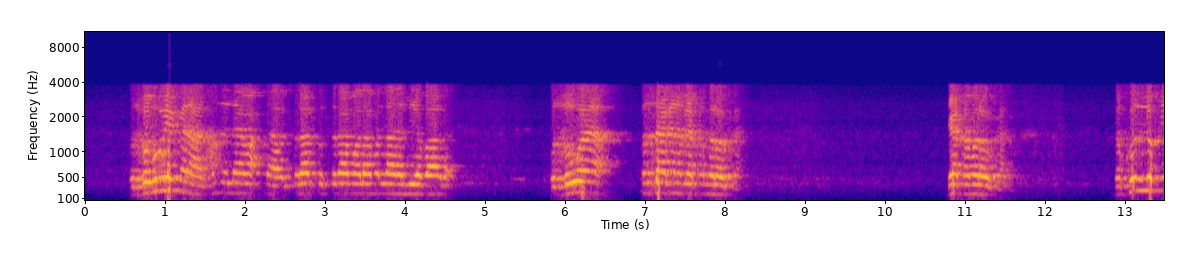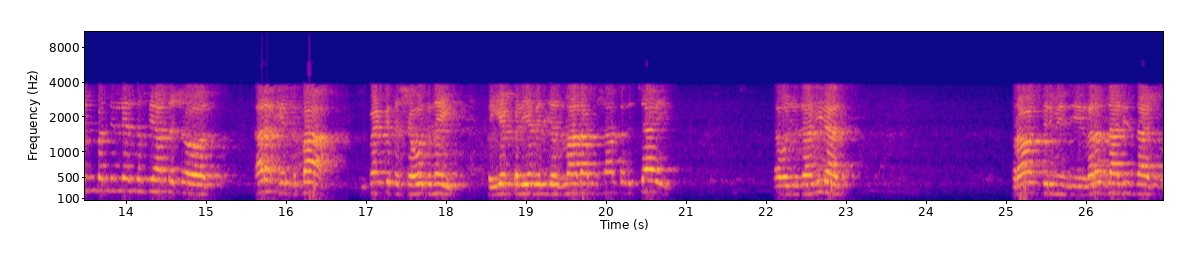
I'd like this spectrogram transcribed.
اوس به وې کنه الحمدلله وحده والصلاه والسلام علی من لا نبی بعد اوس هو پس دا کنه به خبر وکړه دا خبر وکړه نو کل خطبه ليس فيها تشهد هر خطبه چې پکې تشهد نه وي په یو کلیه بل جزما دا شان ته چای او جزامي راځي راو ترمذي غرض حدیث دا شو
